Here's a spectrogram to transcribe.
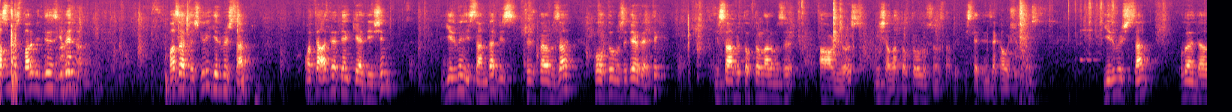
Basın mensupları bildiğiniz gibi pazartesi günü 23 Nisan o tatile denk geldiği için 20 Nisan'da biz çocuklarımıza koltuğumuzu devrettik. Misafir doktorlarımızı ağırlıyoruz. İnşallah doktor olursunuz tabii. İstediğinize kavuşursunuz. 23 Nisan Ulu Önder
